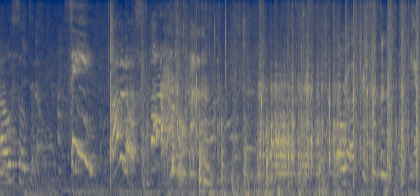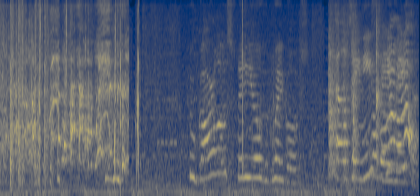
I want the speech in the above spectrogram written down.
El sótano. ¡Sí! ¡Vámonos! Oh god. Jugar los videojuegos. El tenis de mesa.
